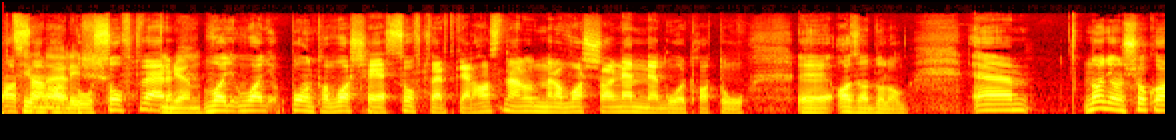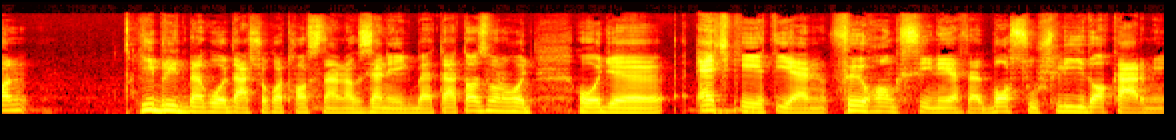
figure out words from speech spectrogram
használható szoftver, vagy, vagy pont a vas helyett szoftvert kell használnod, mert a vassal nem megoldható az a dolog. Nagyon sokan hibrid megoldásokat használnak zenékbe. Tehát az van, hogy, hogy egy-két ilyen főhangszín, érted, basszus, lead, akármi,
